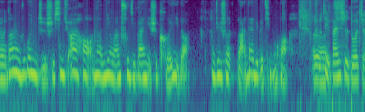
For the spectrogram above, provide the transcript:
呃，当然，如果你只是兴趣爱好，那念完初级班也是可以的。那这是蓝带的一个情况。初级班是多久？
